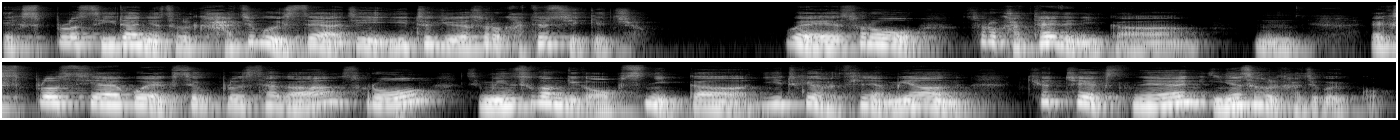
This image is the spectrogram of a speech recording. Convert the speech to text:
x 플러스 2라는 녀석을 가지고 있어야지 이 두 개가 서로 같을 수 있겠죠. 왜? 서로 서로 같아야 되니까. 음, x 플러스하고 x제곱 플러스 4가 서로 지금 인수관계가 없으니까 이 두 개가 같으려면 q2x는 이 녀석을 가지고 있고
